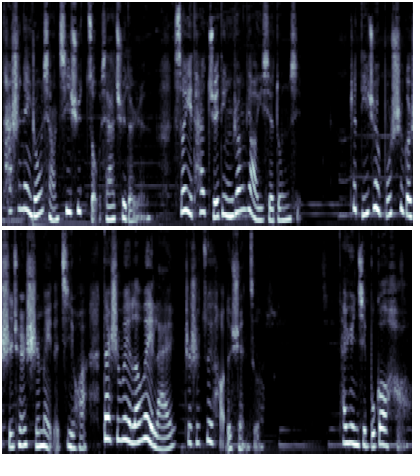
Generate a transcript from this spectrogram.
他是那种想继续走下去的人，所以他决定扔掉一些东西。这的确不是个十全十美的计划，但是为了未来，这是最好的选择。他运气不够好，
